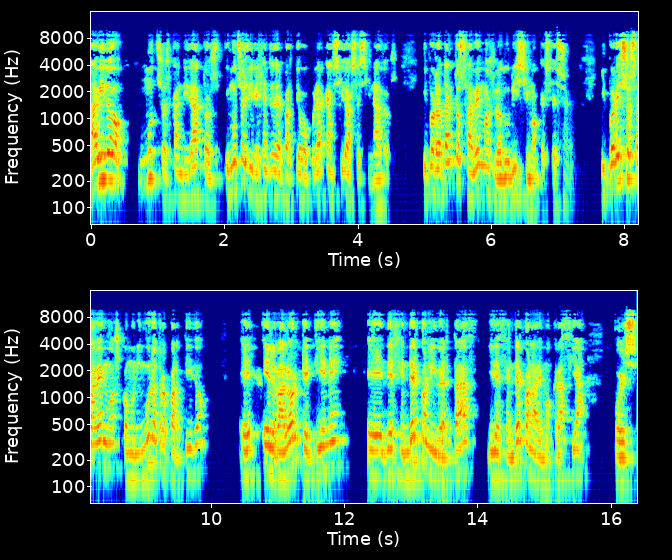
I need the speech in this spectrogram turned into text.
Ha habido muchos candidatos y muchos dirigentes del Partido Popular que han sido asesinados y por lo tanto sabemos lo durísimo que es eso. Y por eso sabemos, como ningún otro partido, eh, el valor que tiene eh, defender con libertad y defender con la democracia pues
